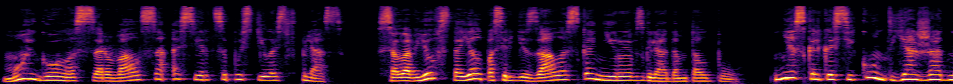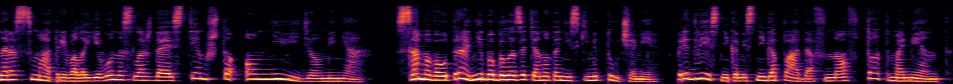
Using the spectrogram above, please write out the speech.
Мой голос сорвался, а сердце пустилось в пляс. Соловьев стоял посреди зала, сканируя взглядом толпу. Несколько секунд я жадно рассматривала его, наслаждаясь тем, что он не видел меня. С самого утра небо было затянуто низкими тучами, предвестниками снегопадов, но в тот момент,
